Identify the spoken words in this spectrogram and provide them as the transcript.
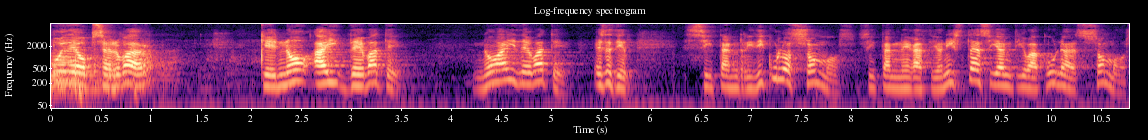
puede observar que no hay debate. No hay debate. Es decir, si tan ridículos somos, si tan negacionistas y antivacunas somos,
